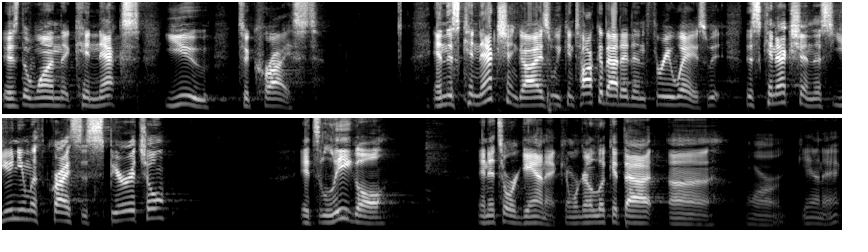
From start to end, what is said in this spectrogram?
is the one that connects you to Christ. And this connection, guys, we can talk about it in three ways. This connection, this union with Christ, is spiritual, it's legal, and it's organic. And we're going to look at that uh, organic.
